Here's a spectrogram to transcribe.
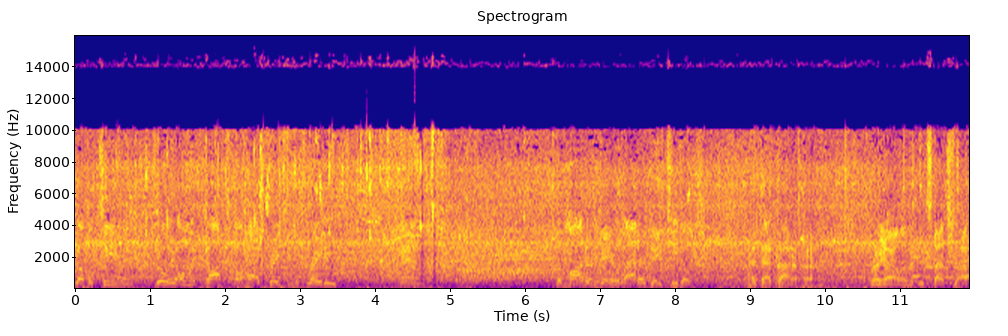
level team, and really only Doc had Tracy McGrady and the modern day or latter day Tito's at that time. Ray Yeah. Allen, it's that shot.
